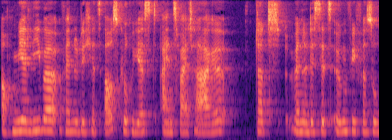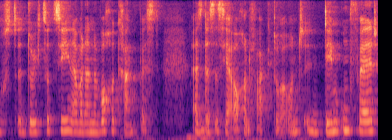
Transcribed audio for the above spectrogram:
auch mir lieber, wenn du dich jetzt auskurierst ein, zwei Tage, statt wenn du das jetzt irgendwie versuchst äh, durchzuziehen, aber dann eine Woche krank bist. Also das ist ja auch ein Faktor. Und in dem Umfeld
